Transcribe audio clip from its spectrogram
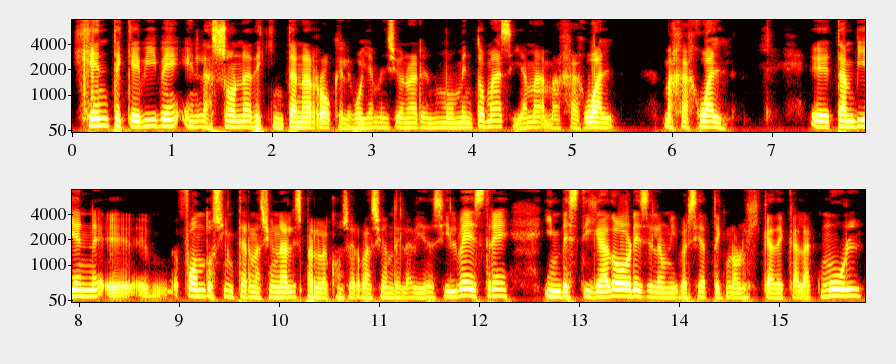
gente que vive en la zona de Quintana Roo, que le voy a mencionar en un momento más, se llama Majahual. Majahual. Eh, también eh, fondos internacionales para la conservación de la vida silvestre, investigadores de la Universidad Tecnológica de Calakmul,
